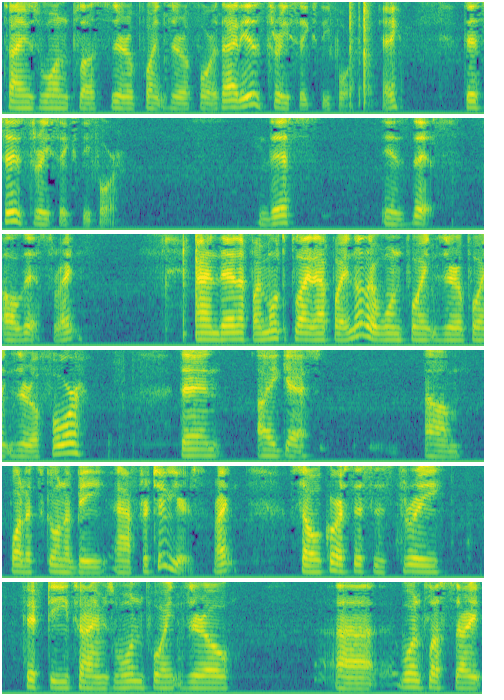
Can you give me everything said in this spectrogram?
times 1 plus 0.04. That is 364, okay? This is 364 this is this, all this, right? And then if I multiply that by another 1.0.04, then I get um, what it's going to be after two years, right? So of course this is 350 times 1.0, uh, 1 plus, sorry,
